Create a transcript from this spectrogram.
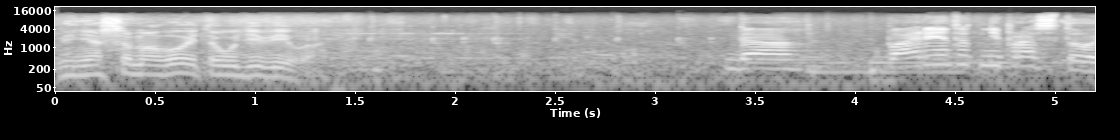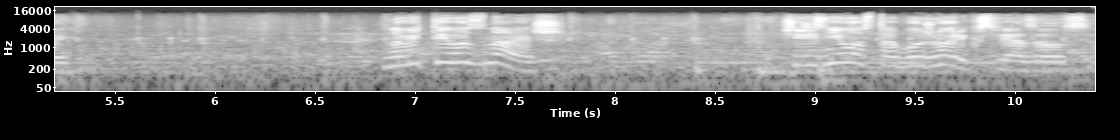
Меня самого это удивило. Да, парень этот непростой. Но ведь ты его знаешь. Через него с тобой Жорик связывался.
